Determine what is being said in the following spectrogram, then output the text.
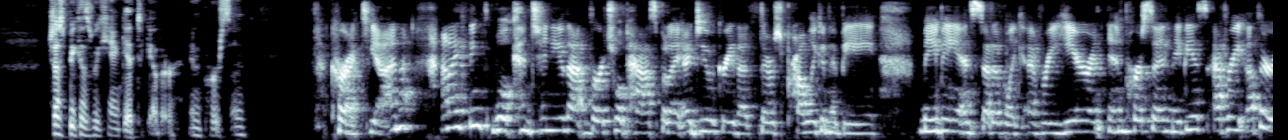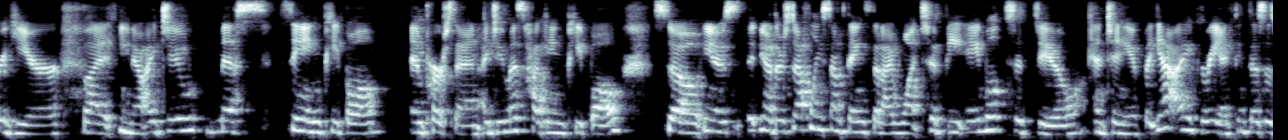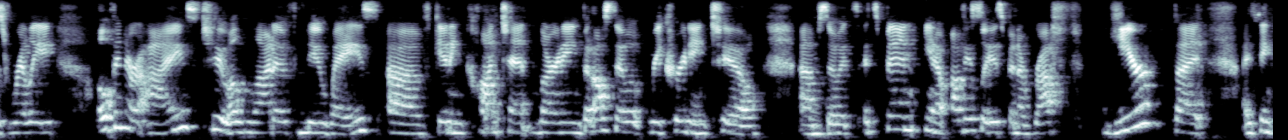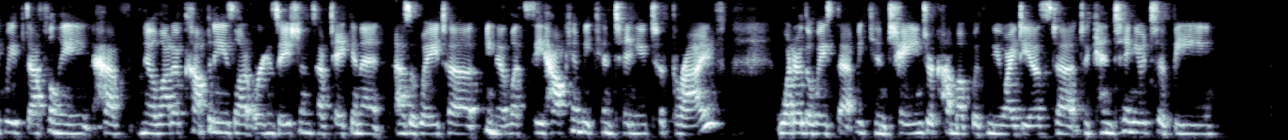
just because we can't get together in person. Correct. Yeah. And, and I think we'll continue that virtual pass, but I, I do agree that there's probably going to be maybe instead of like every year in person, maybe it's every other year. But, you know, I do miss seeing people in person. I do miss hugging people. So, you know, you know, there's definitely some things that I want to be able to do continue. But yeah, I agree. I think this is really opened our eyes to a lot of new ways of getting content, learning, but also recruiting too. Um, so it's it's been, you know, obviously it's been a rough year, but I think we've definitely have, you know, a lot of companies, a lot of organizations have taken it as a way to, you know, let's see how can we continue to thrive. What are the ways that we can change or come up with new ideas to, to continue to be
